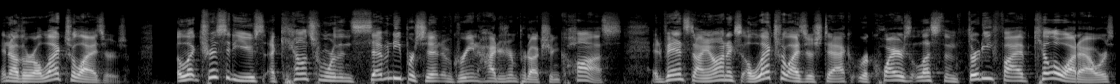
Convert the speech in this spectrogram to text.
in other electrolyzers. Electricity use accounts for more than 70% of green hydrogen production costs. Advanced Ionics electrolyzer stack requires less than 35 kilowatt hours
